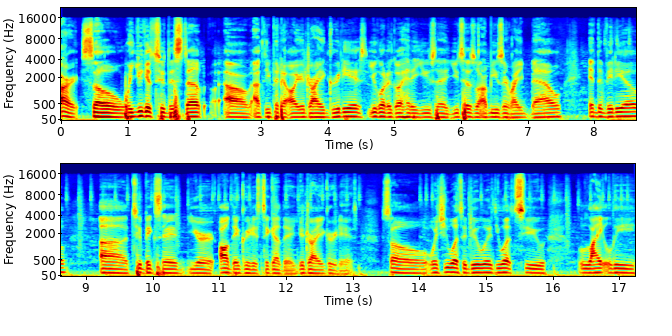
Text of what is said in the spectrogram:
All right, so when you get to this step, um, after you put in all your dry ingredients, you're going to go ahead and use a utensil I'm using right now in the video uh to mix in your all the ingredients together your dry ingredients. So what you want to do is you want to lightly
